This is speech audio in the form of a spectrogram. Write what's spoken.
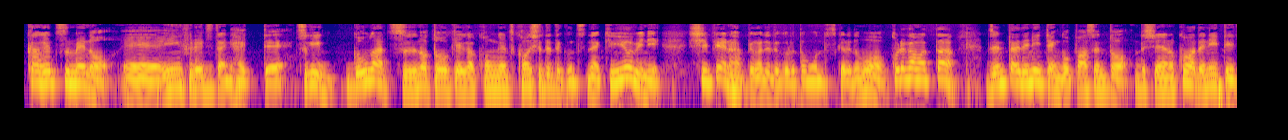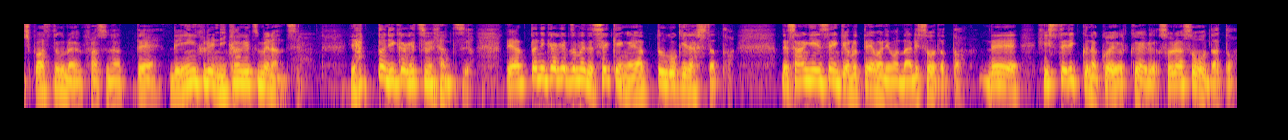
ヶ月目の、えー、インフレ自体に入って、次5月の統計が今月、今週出てくるんですね。金曜日に CPI の発表が出てくると思うんですけれども、これがまた全体で2.5%、で、コアで2.1%ぐらいのプラスになって、で、インフレ2ヶ月目なんですよ。やっと2ヶ月目なんですよ。で、やっと2ヶ月目で世間がやっと動き出したと。で、参議院選挙のテーマにもなりそうだと。で、ヒステリックな声が聞こえる。それはそうだと。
